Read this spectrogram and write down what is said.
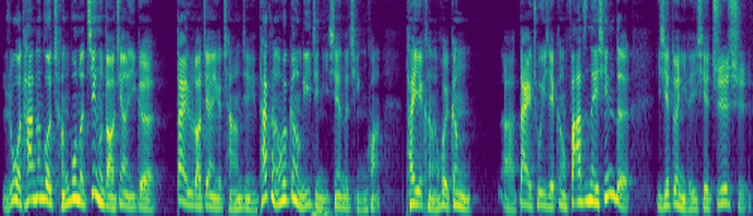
如果他能够成功的进入到这样一个。带入到这样一个场景里，他可能会更理解你现在的情况，他也可能会更啊带出一些更发自内心的一些对你的一些支持，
